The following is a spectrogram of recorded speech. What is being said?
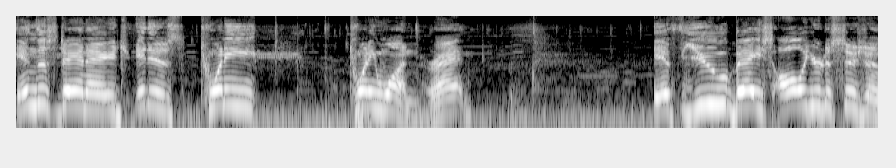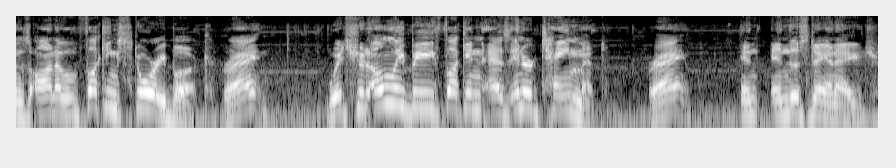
In this day and age, it is 2021, right? If you base all your decisions on a fucking storybook, right? Which should only be fucking as entertainment, right? In in this day and age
